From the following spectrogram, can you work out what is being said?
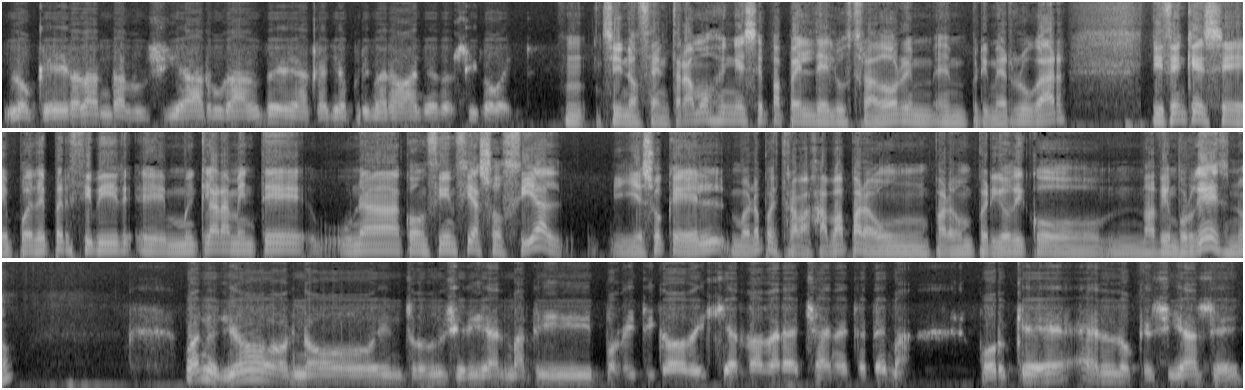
lo que era la Andalucía rural de aquellos primeros años del siglo XX. Mm, si nos centramos en ese papel de ilustrador, en, primer lugar, dicen que se puede percibir eh, muy claramente una conciencia social y eso que él, bueno, pues trabajaba para un para un periódico más bien burgués, ¿no? Bueno, yo no introduciría el matiz político de izquierda a derecha en este tema porque él lo que sí hace,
